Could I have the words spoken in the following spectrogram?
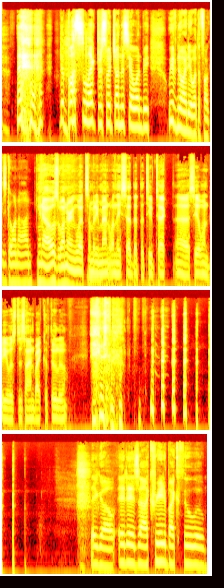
the bus selector switch on the CL1B. We have no idea what the fuck is going on. You know, I was wondering what somebody meant when they said that the Tube Tech uh, CL1B was designed by Cthulhu. There you go. It is uh, created by Cthulhu.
